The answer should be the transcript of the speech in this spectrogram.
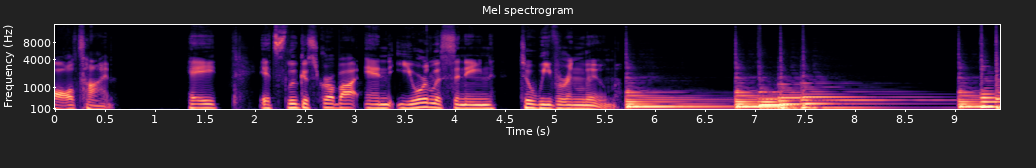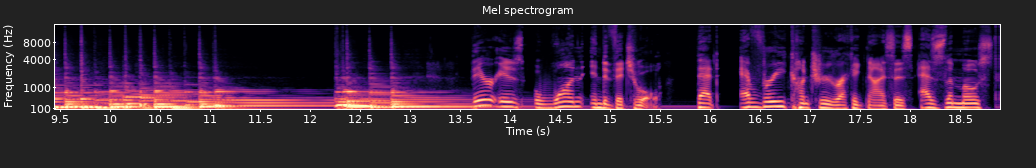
all time. Hey, it's Lucas Skrobot, and you're listening to Weaver and Loom. There is one individual that every country recognizes as the most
